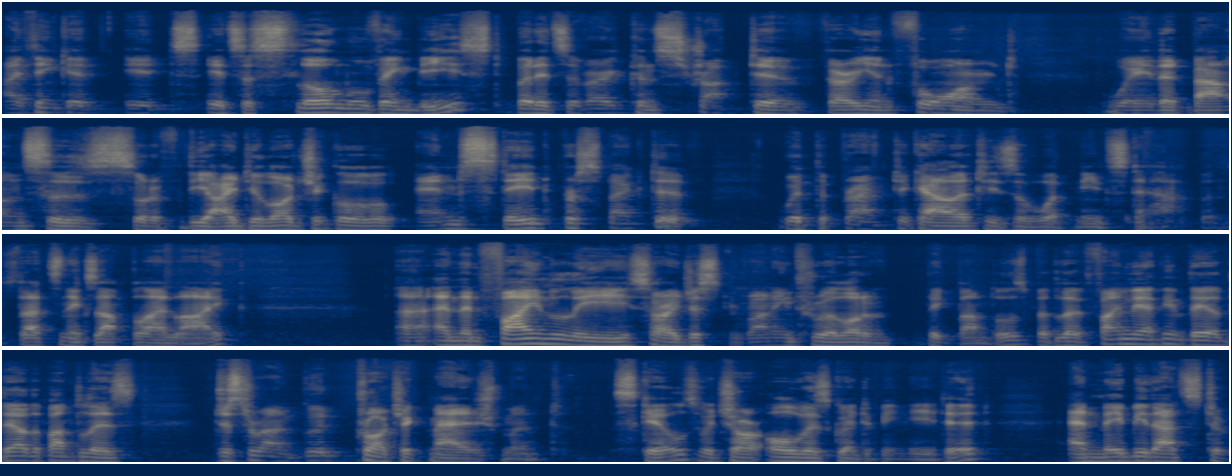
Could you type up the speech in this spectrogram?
I think it, it's it's a slow moving beast, but it's a very constructive, very informed way that balances sort of the ideological end state perspective with the practicalities of what needs to happen. So that's an example I like. Uh, and then finally, sorry, just running through a lot of big bundles, but finally, I think the, the other bundle is just around good project management skills, which are always going to be needed. And maybe that's to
